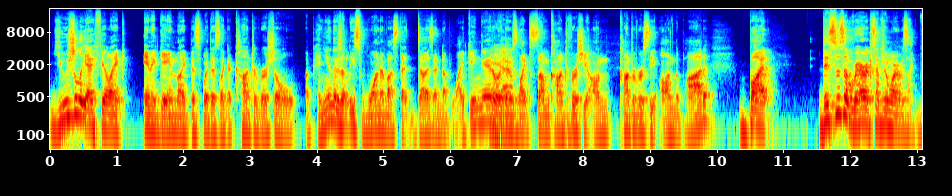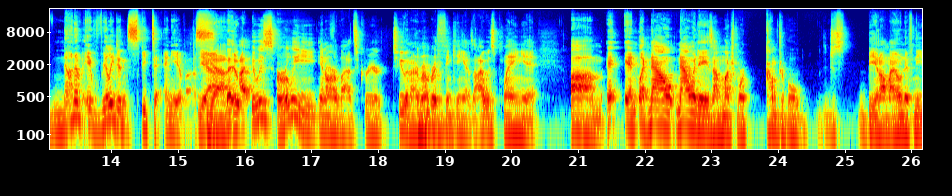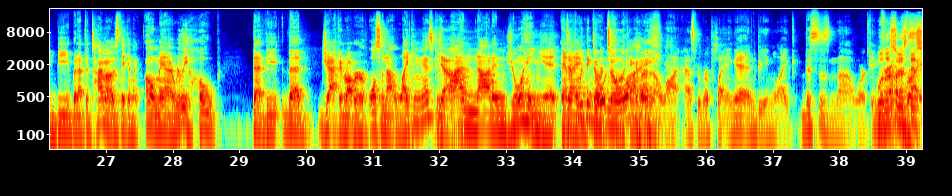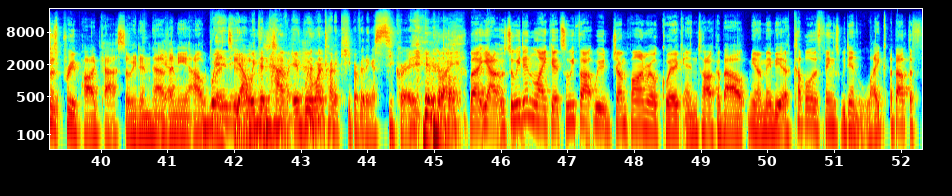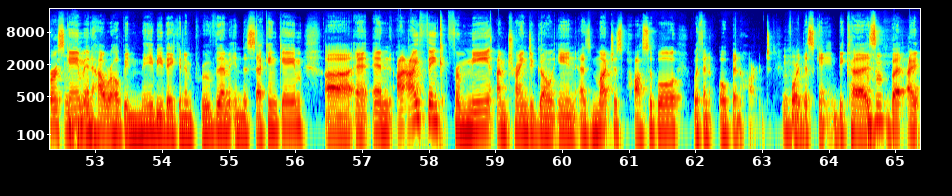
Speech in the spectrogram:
Usually, I feel like in a game like this where there's like a controversial opinion, there's at least one of us that does end up liking it, or Yeah. there's like some controversy on controversy on the pod. But this was a rare exception where it was like none of it really didn't speak to any of us. Yeah, Yeah, that- it- I- it, was early in our lad's career too, and I remember Mm-hmm. thinking as I was playing it, um, a- and, like now nowadays I'm much more comfortable just being on my own if need be. But at the time I was thinking like, oh man, I really hope that the that Jack and Robert are also not liking this because Yeah. I'm not enjoying it, I and definitely I think don't we were know talking why. about it a lot as we were playing it and being like, "This is not working." Well, for this was us. this was pre-podcast, so we didn't have Yeah. any outlet. We- to, yeah, we didn't have it. We weren't trying to keep everything a secret. You know? But yeah, so we didn't like it. So we thought we would jump on real quick and talk about, you know, maybe a couple of the things we didn't like about the first game and how we're hoping maybe they can improve them in the second game. Uh, and and I, I think for me, I'm trying to go in as much as possible with an open heart for this game because, but I,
